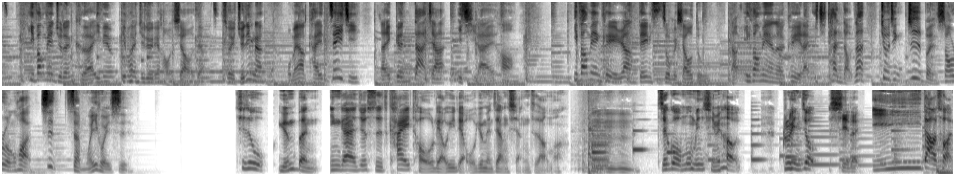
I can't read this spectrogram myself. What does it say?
子，一方面觉得很可爱，一边一方面觉得有点好笑这样子，所以决定呢，我们要开这一集来跟大家一起来哈，一方面可以让 Dennis 做个消毒，然后一方面呢可以来一起探讨，那究竟日本烧肉文化是怎么一回事？其实我原本应该就是开头聊一聊，我原本这样想，你知道吗？嗯嗯嗯，结果莫名其妙，Green 就写了一大串。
